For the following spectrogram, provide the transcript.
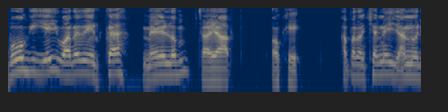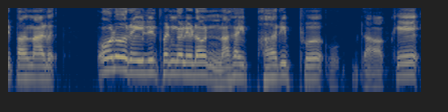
போகியை வரவேற்க மேலும் தயார். ஓகே. அப்புறம் சென்னை ஜனவரி பதினாலு. ஓடோ ரயிலில் பெண்களிடம் நகை பறிப்பு. ஓகே.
